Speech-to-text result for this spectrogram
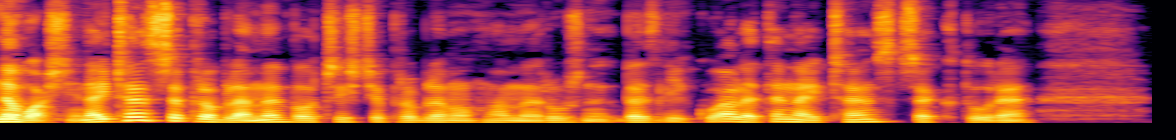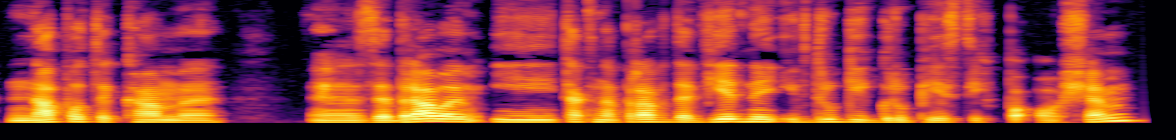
No właśnie, najczęstsze problemy, bo oczywiście problemów mamy różnych bez liku, ale te najczęstsze, które napotykamy, e, zebrałem i tak naprawdę w jednej i w drugiej grupie jest ich po 8.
